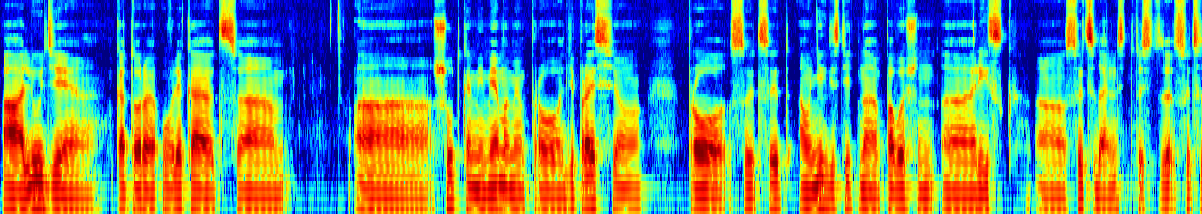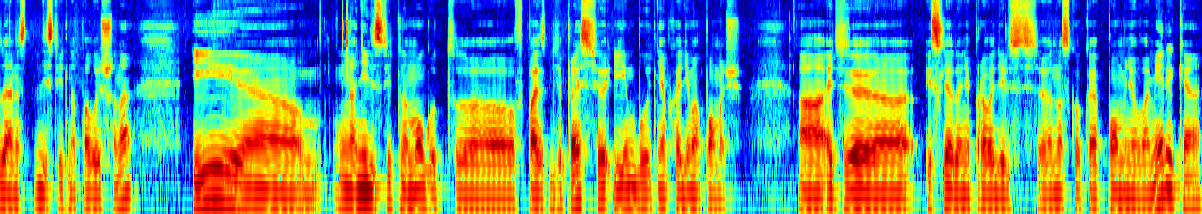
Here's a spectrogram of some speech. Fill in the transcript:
а, люди, которые увлекаются а, шутками, мемами про депрессию, про суицид, а у них действительно повышен а, риск а, суицидальности, то есть суицидальность действительно повышена, и они действительно могут впасть в депрессию, и им будет необходима помощь. А, эти исследования проводились, насколько я помню, в Америке,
